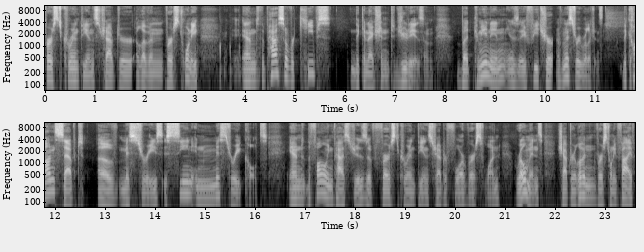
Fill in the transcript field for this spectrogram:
1 Corinthians chapter 11 verse 20, and the Passover keeps the connection to Judaism, but communion is a feature of mystery religions. The concept of mysteries is seen in mystery cults. And the following passages of 1 Corinthians chapter 4 verse 1, Romans chapter 11 verse 25,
